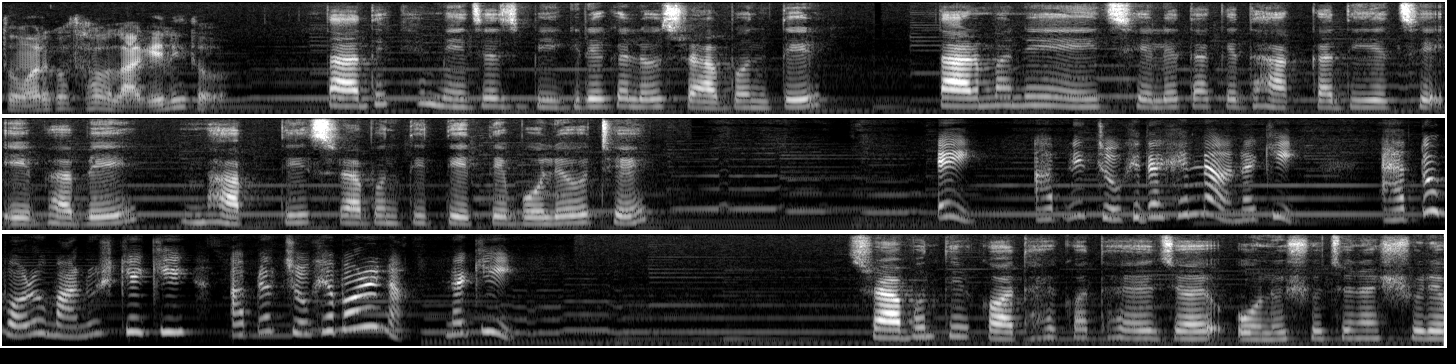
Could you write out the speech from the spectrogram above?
তোমার কোথাও লাগেনি তো? তা দেখে মেজাজ বিগড়ে গেল শ্রাবন্তীর। তার মানে এই ছেলে তাকে ধাক্কা দিয়েছে এভাবে ভাবতে শ্রাবন্তী তেতে বলে ওঠে এই আপনি চোখে দেখেন না নাকি? এত বড় মানুষকে কি আপনার চোখে পড়ে না নাকি? শ্রাবন্তীর কথায় কথায় জয় অনুশোচনার সুরে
